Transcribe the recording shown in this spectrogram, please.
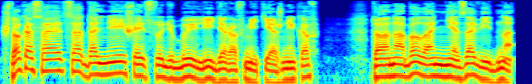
Что касается дальнейшей судьбы лидеров-мятежников, то она была незавидна.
